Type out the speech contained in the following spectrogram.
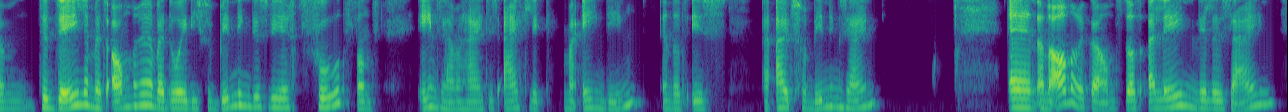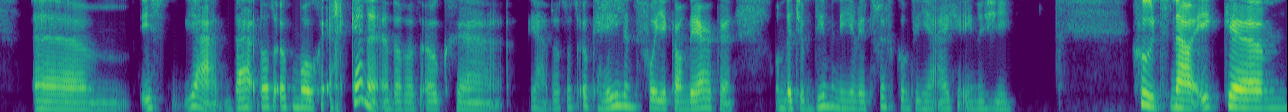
um, te delen met anderen, waardoor je die verbinding dus weer voelt. Want eenzaamheid is eigenlijk maar één ding en dat is uh, uit verbinding zijn. En aan de andere kant, dat alleen willen zijn, um, is ja, dat ook mogen erkennen en dat het ook, uh, ja, dat het ook helend voor je kan werken, omdat je op die manier weer terugkomt in je eigen energie. Goed, nou, ik um,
